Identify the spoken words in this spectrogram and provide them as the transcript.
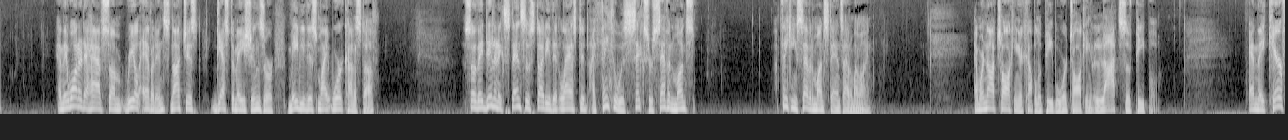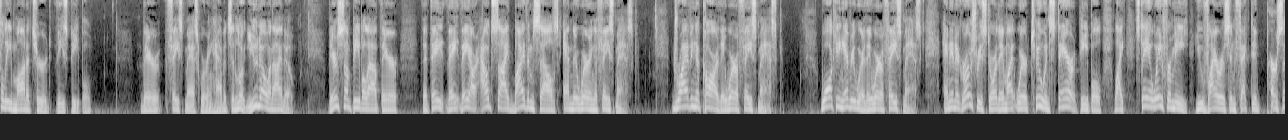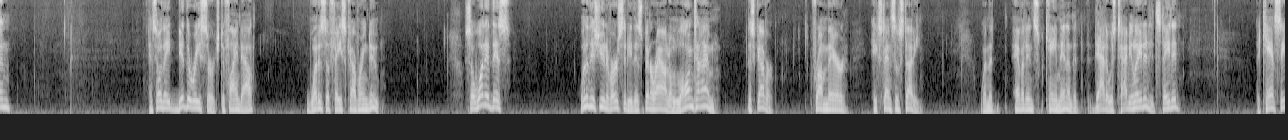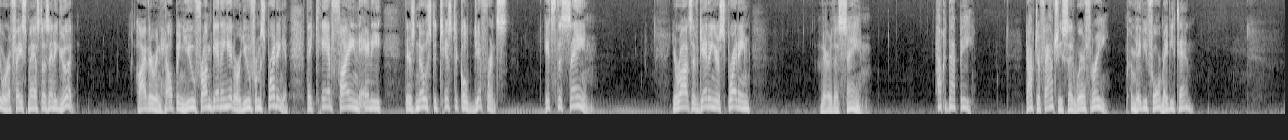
and they wanted to have some real evidence, not just guesstimations or maybe this might work kind of stuff. So they did an extensive study that lasted, I think it was six or seven months. I'm thinking seven months stands out of my mind. And we're not talking a couple of people, we're talking lots of people. And they carefully monitored these people, their face mask wearing habits. And look, you know, and I know, there's some people out there that they, they, they are outside by themselves and they're wearing a face mask. Driving a car, they wear a face mask. Walking everywhere, they wear a face mask. And in a grocery store, they might wear two and stare at people like, stay away from me, you virus infected person. And so they did the research to find out what does a face covering do? So what did this what did this university that's been around a long time discover from their extensive study? When the evidence came in and the data was tabulated, it stated they can't see where a face mask does any good, either in helping you from getting it or you from spreading it. They can't find any, there's no statistical difference. It's the same. Your odds of getting or spreading they're the same. How could that be? Dr. Fauci said we're three, maybe four, maybe ten.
